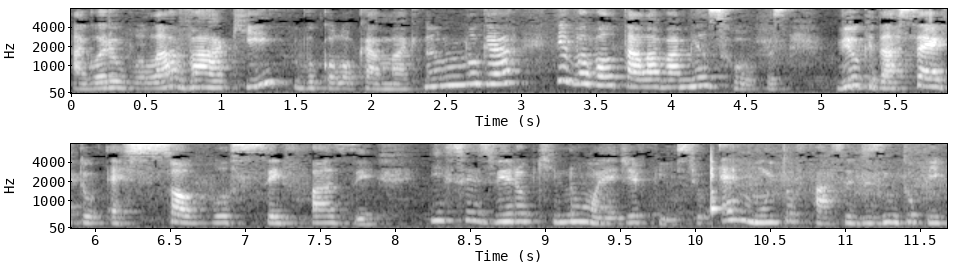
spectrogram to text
Agora eu vou lavar aqui, vou colocar a máquina no lugar e vou voltar a lavar minhas roupas. Viu que dá certo? É só você fazer. E vocês viram que não é difícil. É muito fácil desentupir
